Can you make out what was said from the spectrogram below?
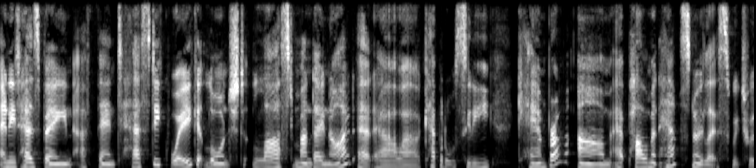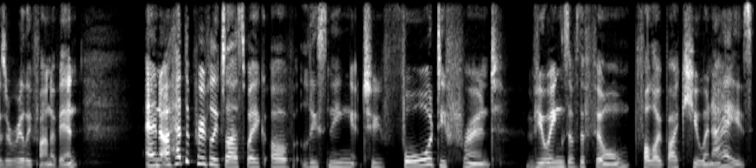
And it has been a fantastic week. It launched last Monday night at our capital city, Canberra, um, at Parliament House, no less, which was a really fun event. And I had the privilege last week of listening to four different viewings of the film, followed by Q and A's.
